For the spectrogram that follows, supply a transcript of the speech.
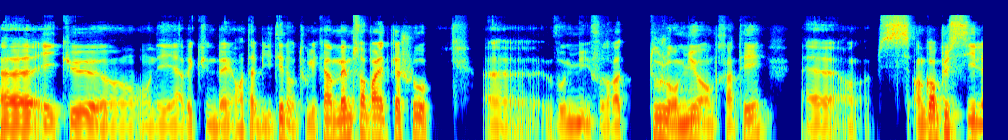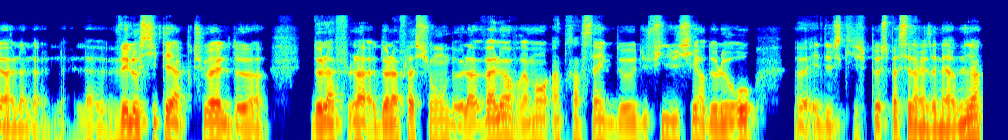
euh, et que on est avec une belle rentabilité, dans tous les cas, même sans parler de cash flow, il faudra toujours mieux emprunter. En- encore plus si la, la, la, la vélocité actuelle de de l'infla- de l'inflation, de la valeur vraiment intrinsèque de- du fiduciaire, de l'euro euh, et de ce qui peut se passer dans les années à venir.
